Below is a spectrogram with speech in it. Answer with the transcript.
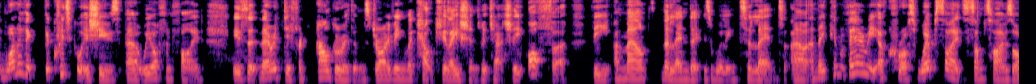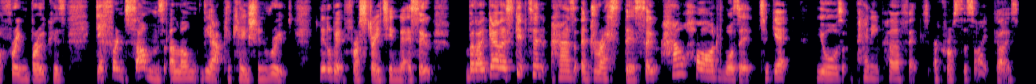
one of the, the critical issues uh, we often find is that there are different algorithms driving the calculations, which actually offer the amount the lender is willing to lend, uh, and they can vary across websites. Sometimes offering brokers different sums along the application route. A little bit frustrating there. So but I gather Skipton has addressed this. So, how hard was it to get yours penny perfect across the site, guys?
